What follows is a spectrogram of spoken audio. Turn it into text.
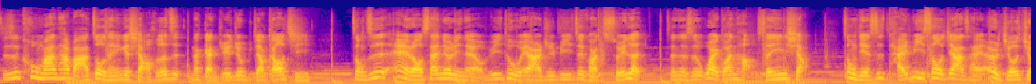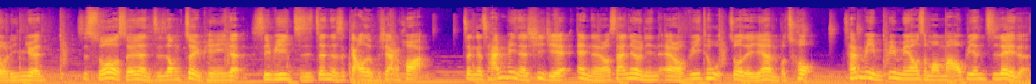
只是酷妈它把它做成一个小盒子，那感觉就比较高级。总之，L 三六零 L V2 ARGB 这款水冷真的是外观好，声音小，重点是台币售价才二九九零元，是所有水冷之中最便宜的，CP 值真的是高的不像话。整个产品的细节，L 三六零 L V2 做的也很不错，产品并没有什么毛边之类的，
